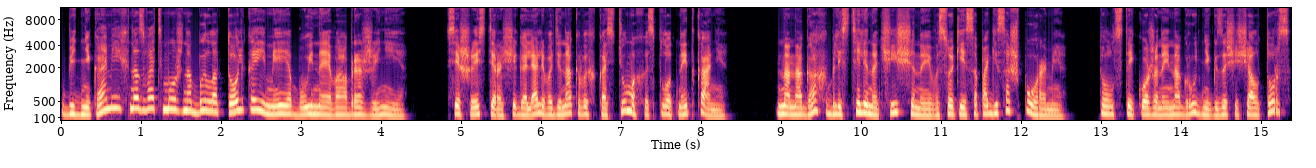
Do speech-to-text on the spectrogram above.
Бедняками их назвать можно было, только имея буйное воображение. Все шестеро щеголяли в одинаковых костюмах из плотной ткани. На ногах блестели начищенные высокие сапоги со шпорами. Толстый кожаный нагрудник защищал торс,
